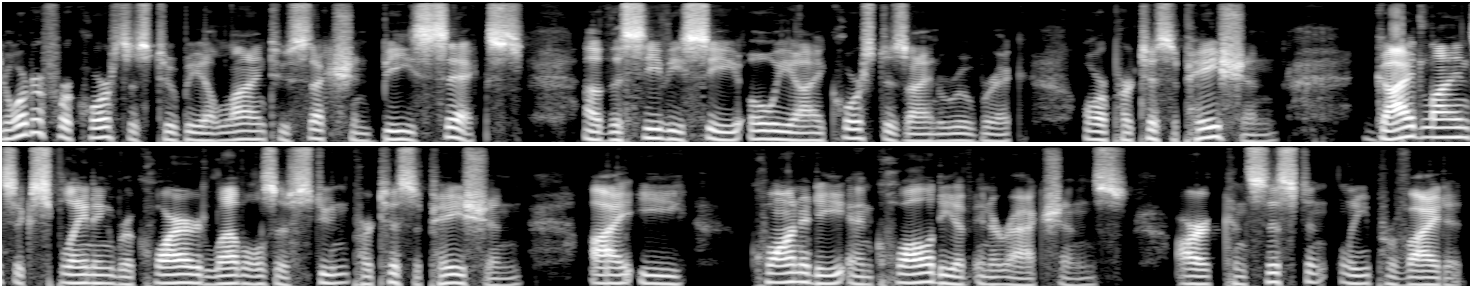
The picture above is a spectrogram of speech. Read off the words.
In order for courses to be aligned to Section B6 of the CVC OEI course design rubric or participation, guidelines explaining required levels of student participation, i.e., quantity and quality of interactions, are consistently provided.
